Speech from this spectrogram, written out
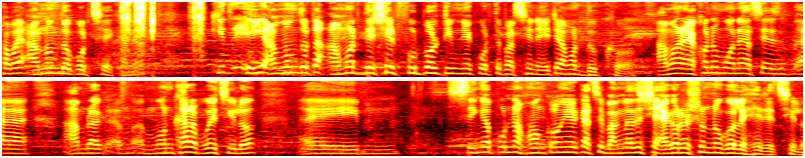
সবাই আনন্দ করছে এখানে। কিন্তু এই আনন্দটা আমার দেশের ফুটবল টিম নিয়ে করতে পারছি না, এটা আমার দুঃখ। আমার এখনও মনে আছে আমরা মন খারাপ হয়েছিল। এই সিঙ্গাপুর না হংকংয়ের কাছে বাংলাদেশ এগারো শূন্য গোলে হেরেছিল।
